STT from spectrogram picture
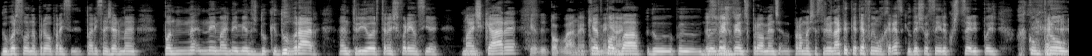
do Barcelona para o Paris, Paris Saint-Germain pode nem mais nem menos do que dobrar a anterior transferência mais hum. cara. Que é de Pogba, não é? Que é de Pogba do, do, das, Juventus. Juventus para o, para o Manchester United, que até foi um regresso, que o deixou sair a custo zero e depois recomprou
